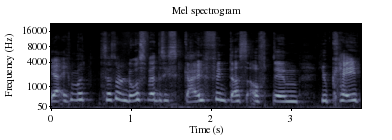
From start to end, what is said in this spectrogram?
Ja, ich muss so loswerden, dass ich es geil finde, dass auf dem UK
